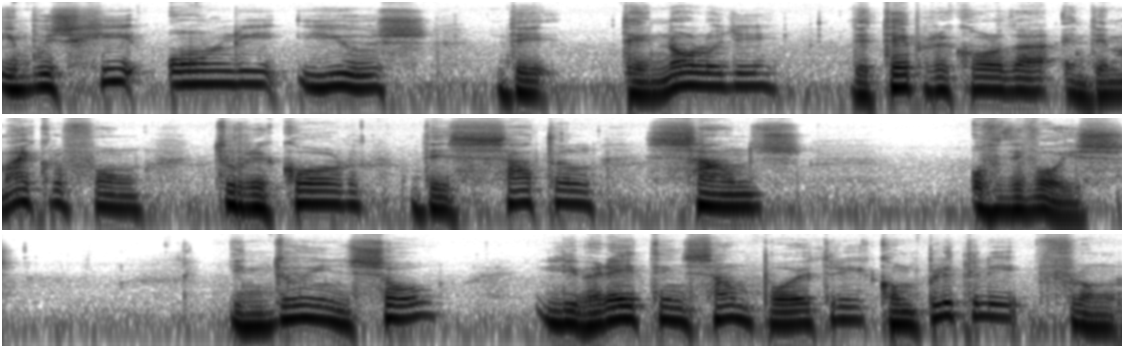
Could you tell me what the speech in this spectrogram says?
in which he only used the technology, the tape recorder, and the microphone to record the subtle sounds of the voice. In doing so, liberating sound poetry completely from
